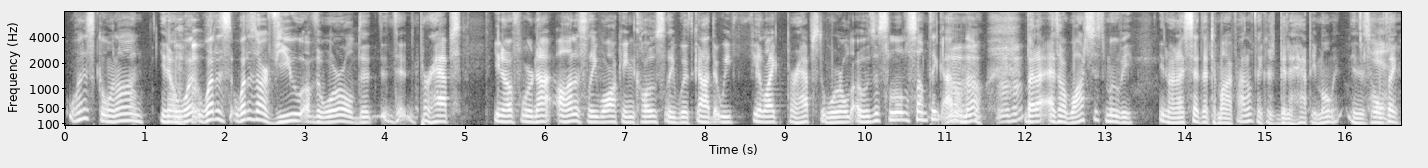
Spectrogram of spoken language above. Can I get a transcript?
what is going on? You know, what what is what is our view of the world that, that perhaps you know if we're not honestly walking closely with God, that we feel like perhaps the world owes us a little something. I don't mm-hmm. know. Mm-hmm. But as I watched this movie you know, and I said that to my wife. I don't think there's been a happy moment in this whole yeah. thing.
